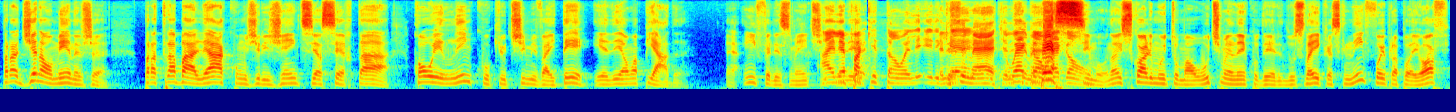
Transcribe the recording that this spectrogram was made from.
para general manager, para trabalhar com os dirigentes e acertar qual elenco que o time vai ter, ele é uma piada. É. Ah, Infelizmente. ele, é paquitão. Ele, ele, ele quer... se mete, ele o se egão, mete. egão. péssimo. Não escolhe muito mal. O último elenco dele, dos Lakers, que nem foi para playoff,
